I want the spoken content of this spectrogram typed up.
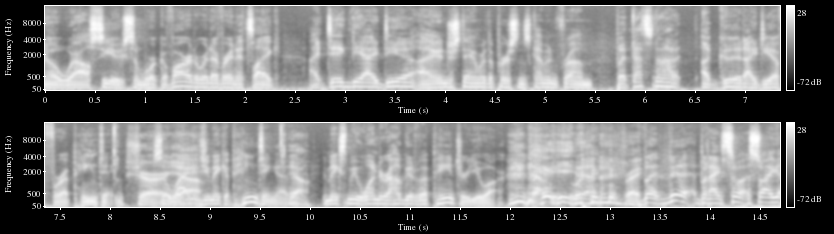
know where I'll see some work of art or whatever and it's like I dig the idea I understand where the person's coming from but that's not a good idea for a painting. Sure, So why yeah. did you make a painting of Yeah. it? It makes me wonder how good of a painter you are. Yeah. right. But the, but I so so I,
